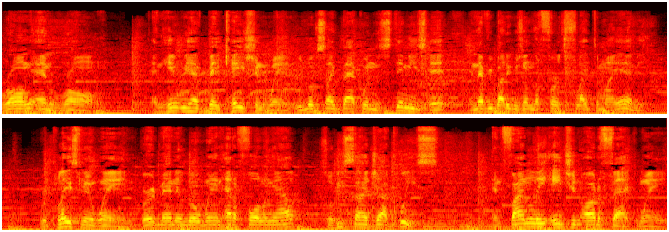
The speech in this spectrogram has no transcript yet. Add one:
Wrong and wrong. And here we have Vacation Wayne, who looks like back when the stimmies hit and everybody was on the first flight to Miami. Replacement Wayne, Birdman and Lil Wayne had a falling out, so he signed Jacquees. And finally, Ancient Artifact Wayne,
